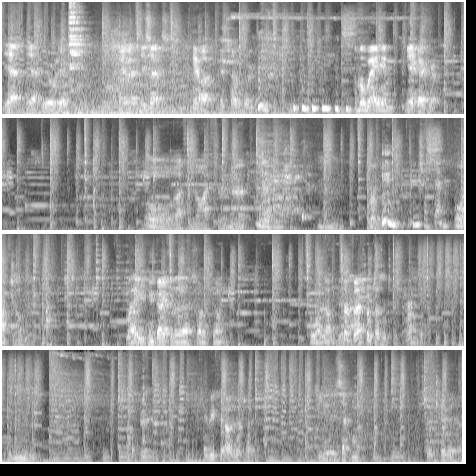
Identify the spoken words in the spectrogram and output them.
Yeah, yeah, you're all here. Okay, wait, two secs. Yeah. Oh, okay, Charlie, go. I'm awaiting. Yeah, go for it. Oh, that's nice, isn't it? Mm. Come on. Interesting. Oh, that's lovely. Well, you can go for the next one if you want. Oh, I love The that. first one doesn't taste handy. That's hmm. really nice. Maybe if I was going to try it. Oh, you can do the second one. Still chewy though.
